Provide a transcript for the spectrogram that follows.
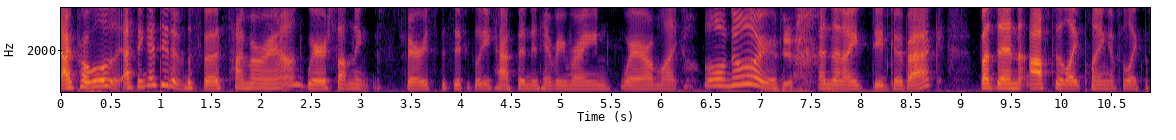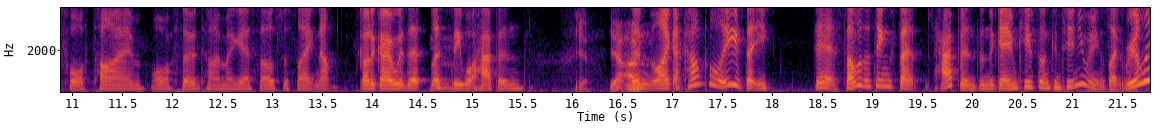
I probably I think I did it the first time around where something very specifically happened in Heavy Rain where I'm like, oh no, Yeah. and then I did go back. But then after like playing it for like the fourth time or third time, I guess I was just like, nope, got to go with it. Let's mm. see what happens. Yeah. Yeah, I've, and like I can't believe that you. Yeah, some of the things that happens and the game keeps on continuing. It's like, really,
